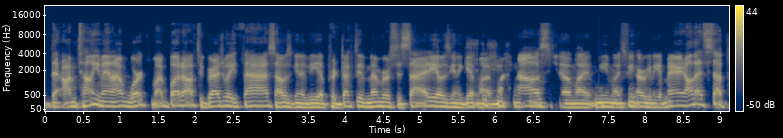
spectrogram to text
that I'm telling you, man, I worked my butt off to graduate fast. I was going to be a productive member of society. I was going to get my, my house, you know, my, me and my sweetheart were going to get married, all that stuff.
